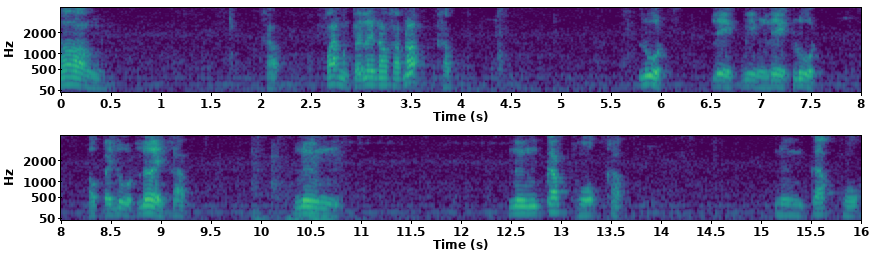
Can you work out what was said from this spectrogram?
ทอง ครับ ฟันไปเลยเนาะครับเนาะครับรูดเลขวิ่งเลขรูด เอาไปรูดเลยครับหนึ่งหนึ่งกับหกครับหนึ่งกับหก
